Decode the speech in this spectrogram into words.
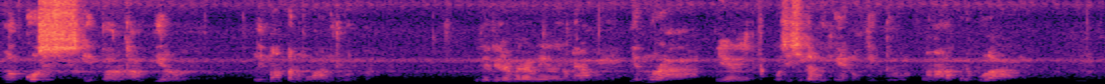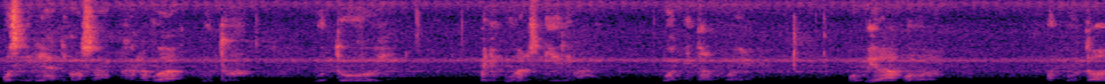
ngekos sekitar hampir lima apa enam orang gitu gue lupa. Jadi rame-rame lah rame-rame biar murah. Iya ya posisi kan weekend waktu itu anak-anak pada pulang. Gue sendirian di kosan karena gue butuh penyembuhan sendiri lah buat mental gue ya. gue beli alkohol 4 botol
